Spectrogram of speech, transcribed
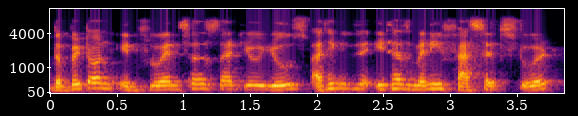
The bit on influencers that you use, I think it has many facets to it.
